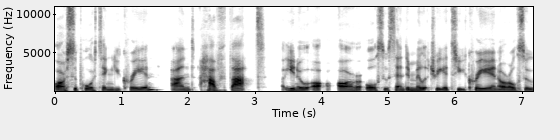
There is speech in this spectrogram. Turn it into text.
are supporting Ukraine and have that you know are, are, also sending military aid to Ukraine or also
